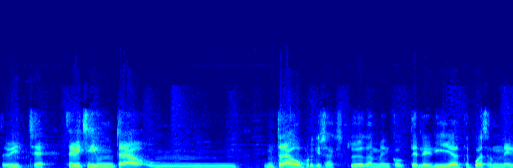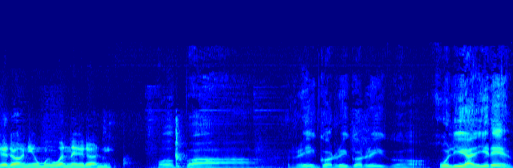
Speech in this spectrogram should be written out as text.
ceviche. Ceviche y un trago, un, un trago, porque ella estudió también coctelería. Te puede hacer un Negroni, un muy buen Negroni. Opa. Rico, rico, rico. Juli Adire.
